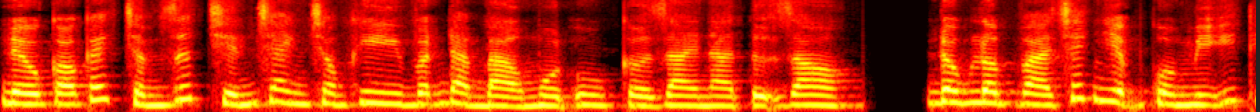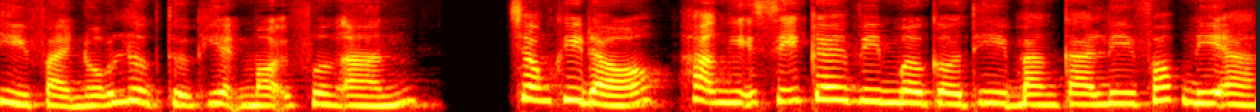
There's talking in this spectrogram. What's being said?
nếu có cách chấm dứt chiến tranh trong khi vẫn đảm bảo một Ukraine tự do, độc lập và trách nhiệm của Mỹ thì phải nỗ lực thực hiện mọi phương án. Trong khi đó, hạ nghị sĩ Kevin McCarthy bang California,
